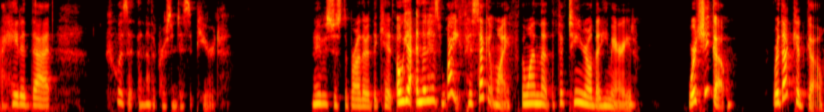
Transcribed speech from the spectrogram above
i hated that who was it? Another person disappeared. Maybe it was just the brother of the kid. Oh yeah and then his wife his second wife the one that the 15 year old that he married. Where'd she go? Where'd that kid go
